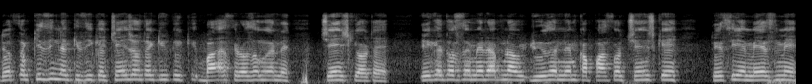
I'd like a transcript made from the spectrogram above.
दोस्तों किसी न किसी का चेंज होता है, क्योंकि बाहर से रोजों ने चेंज किया होता है। है दोस्तों, मैंने अपना यूज़र नेम का पासवर्ड चेंज किया तो इसलिए मैं इसमें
